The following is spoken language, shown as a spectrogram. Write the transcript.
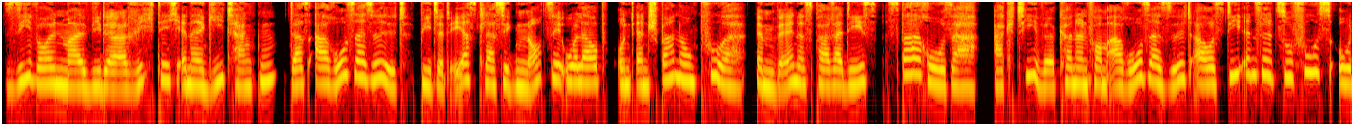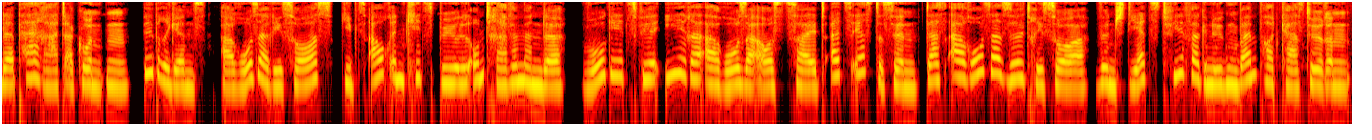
Sie wollen mal wieder richtig Energie tanken? Das Arosa Sylt bietet erstklassigen Nordseeurlaub und Entspannung pur im Wellnessparadies Spa Rosa. Aktive können vom Arosa Sylt aus die Insel zu Fuß oder per Rad erkunden. Übrigens, Arosa Resorts gibt's auch in Kitzbühel und Travemünde. Wo geht's für Ihre Arosa-Auszeit als erstes hin? Das Arosa Sylt Resort wünscht jetzt viel Vergnügen beim Podcast hören.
